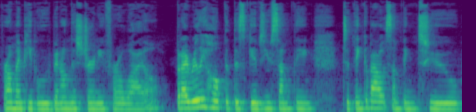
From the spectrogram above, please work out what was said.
for all my people who've been on this journey for a while. But I really hope that this gives you something to think about, something to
